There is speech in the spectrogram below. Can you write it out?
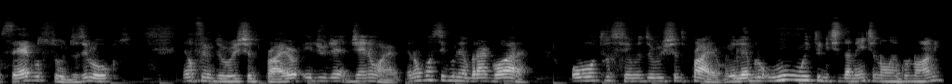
Cegos, Surdos e Loucos é um filme do Richard Pryor e de Gene Wilder. Eu não consigo lembrar agora outros filmes do Richard Pryor. Eu lembro um muito nitidamente, eu não lembro o nome,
